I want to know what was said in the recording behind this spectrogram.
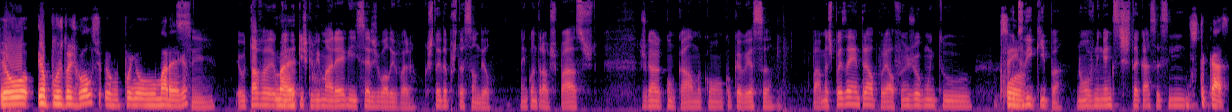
Eu, eu pelos dois golos, eu ponho o Marega. Sim. Eu, estava eu, Mas... aqui escrevi Marega e Sérgio Oliveira. Gostei da prestação dele. Encontrar os passos, jogar com calma, com, com cabeça. Pá, mas depois é entre ela por ela. Foi um jogo muito, muito de equipa. Não houve ninguém que se destacasse assim. Destacasse.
